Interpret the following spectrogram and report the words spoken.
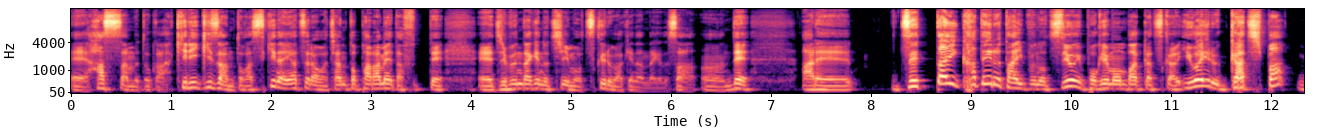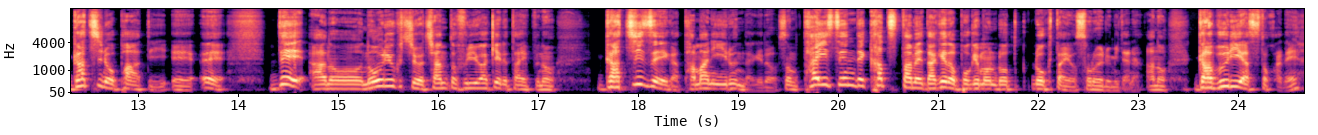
えー、ハッサムとか、キリキザンとか、好きな奴らはちゃんとパラメータ振って、えー、自分だけのチームを作るわけなんだけどさ、うん。で、あれ、絶対勝てるタイプの強いポケモンばっか使う、いわゆるガチパ？ガチのパーティー？えー、えー、で、あのー、能力値をちゃんと振り分けるタイプのガチ勢がたまにいるんだけど、その対戦で勝つためだけのポケモン 6, 6体を揃えるみたいな。あの、ガブリアスとかね。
